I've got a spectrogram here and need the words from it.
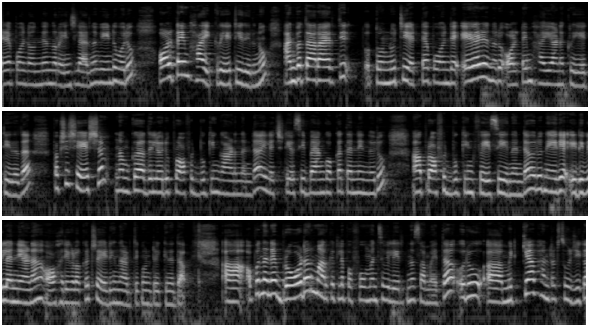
ഏഴ് പോയിന്റ് ഒന്ന് എന്ന റേഞ്ചിലായിരുന്നു വീണ്ടും ഒരു ഓൾ ടൈം ഹൈ ക്രിയേറ്റ് ചെയ്തിരുന്നു. അൻപത്തി ആറായിരത്തി തൊണ്ണൂറ്റി എട്ട് പോയിന്റ് ഏഴ് എന്നൊരു ഓൾ ടൈം ഹൈ ആണ് ക്രിയേറ്റ് ചെയ്തത്. പക്ഷെ ശേഷം നമുക്ക് അതിലൊരു പ്രോഫിറ്റ് ബുക്കിംഗ് കാണുന്നുണ്ട്. അതിൽ H D F C bank ഒക്കെ തന്നെ ഇന്നൊരു പ്രോഫിറ്റ് ബുക്കിംഗ് ഫേസ് ചെയ്യുന്നുണ്ട്. ഒരു നേരിയ ഇടിവിൽ തന്നെയാണ് ഓഹരികളൊക്കെ ട്രേഡിംഗ് നടത്തിക്കൊണ്ടിരിക്കുന്നത്. ഒപ്പം തന്നെ ബ്രോഡർ മാർക്കറ്റിലെ പെർഫോമൻസ് വിലയിരുത്തുന്ന സമയത്ത് ഒരു മിഡ് ക്യാപ് ഹൺഡ്രഡ് സൂചിക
